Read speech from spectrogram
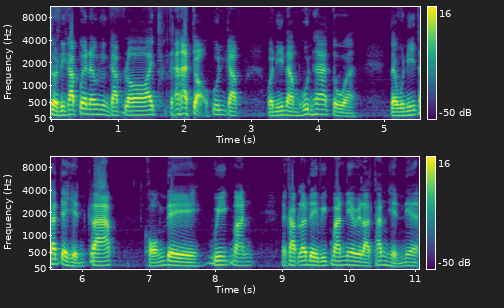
สวัสดีครับเพื่อนนักลงทุนครับร้อยจุดห้าเจาะหุ้นครับ วันนี้นำหุ้น 5 ตัว แต่วันนี้ท่านจะเห็นกราฟของ Day Week Month นะครับแล้ว Day Week Month เนี่ยเวลาท่านเห็นเนี่ย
